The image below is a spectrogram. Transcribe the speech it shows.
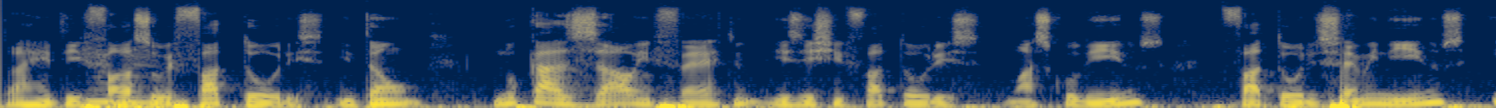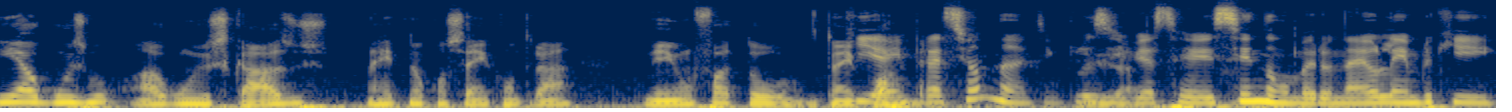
tá? A gente uhum. fala sobre fatores. Então, no casal infértil, existem fatores masculinos, fatores femininos e em alguns, alguns casos a gente não consegue encontrar nenhum fator. Então, é que é impressionante, inclusive, esse, esse número, né? Eu lembro que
